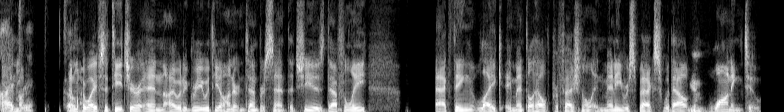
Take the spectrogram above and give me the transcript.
i And and my wife's a teacher and i would agree with you 110% that she is definitely acting like a mental health professional in many respects without Yeah. wanting to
